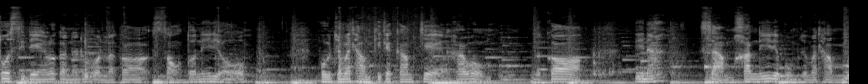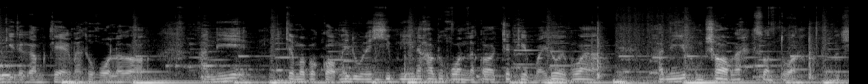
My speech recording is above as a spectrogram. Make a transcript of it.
ตัวสีแดงแล้วกันนะทุกคนแล้วก็สองตัวนี้เดี๋ยว ผมจะมาทำกิจกรรมแจกนะครับผมแล้วก็นี่นะ สามคันนี้เดี๋ยวผมจะมาทำกิจกรรมแจกนะทุกคนแล้วก็ อันนี้จะมาประกอบให้ดูในคลิปนี้นะครับ ทุกคนแล้วก็จะเก็บไว้ด้วยเพราะว่าคันนี้ผมชอบนะ ส่วนตัวโอเค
